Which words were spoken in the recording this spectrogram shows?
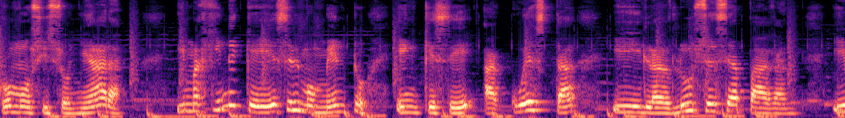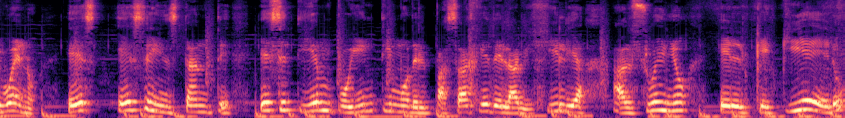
como si soñara Imagine que es el momento en que se acuesta y las luces se apagan. Y bueno, es ese instante, ese tiempo íntimo del pasaje de la vigilia al sueño el que quiero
